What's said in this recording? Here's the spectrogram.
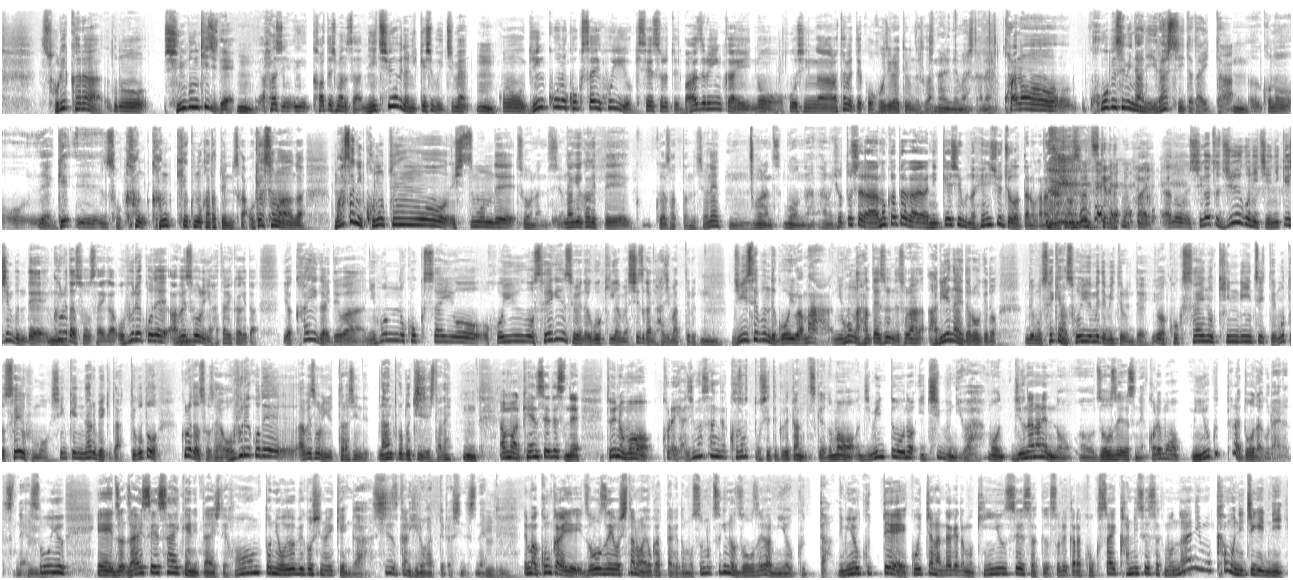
それから、この、新聞記事で、話変わってしまうんですが、日曜日の日経新聞一面、うん、この銀行の国債保有を規制するというバーゼル委員会の方針が改めてこう報じられてるんですが。いきなり出ましたね。これあの、神戸セミナーにいらしていただいた、うん、この、ね、げそう観観客の方というんですか、お客様が、まさにこの点を質問で、そうなんですよ。投げかけてくださったんですよね。うん、そうなんです。もうあの、ひょっとしたらあの方が日経新聞の編集長だったのかなと気もするんですけれども。はい。あの、4月15日日経新聞で、黒田総裁がオフレコで安倍総理に働きかけた、うん、いや、海外では日本の国債を保有を制限するような動きが今静かに始まってる。うん、G7 で合意はまあ、日本が反対するんで、それはありえないだろうけど、でも世間はそういう目で見てるんで、要は国債の金利についてもっと政府も真剣になるべきだっていうことを、黒田総裁はオフレコで安倍総理に言ったらしいんで、なんてことの記事でしたね。うん。あまあ、牽制ですね。というのも、これ矢島さんがこぞっと教えてくれたんですけれども、自民党の一部には、もう17年の増税ですね、これも見送ったらどうだぐらいのですね、うん、そういう、えー、財政再建に対して本当に及び腰の意見が静かに広がってるらしいんですね。うん、で、まあ今回増税をしたのは良かったけども、その次の増税は見送った。で、見送って、こう言っちゃなんだけども、金融政策、それから国際管理政策も何もかも日銀に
